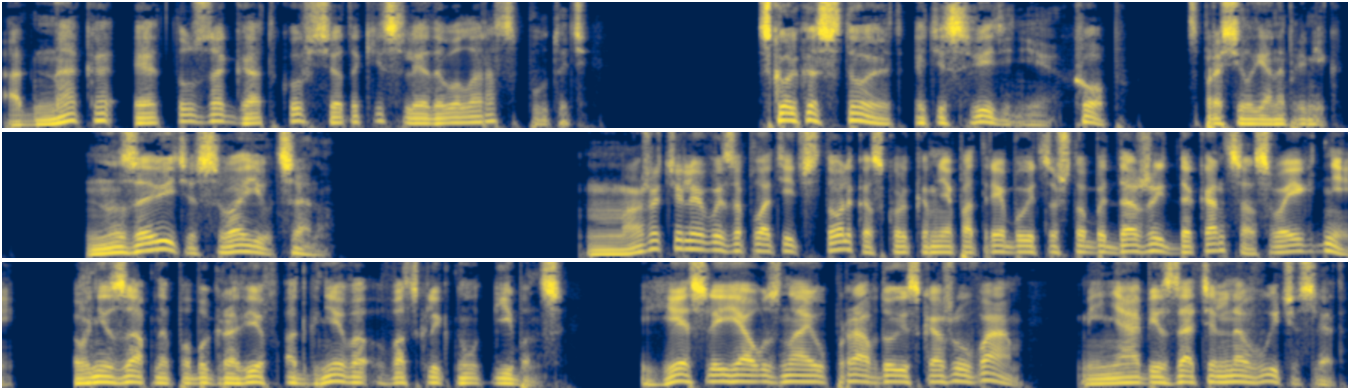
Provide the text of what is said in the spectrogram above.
Однако эту загадку все-таки следовало распутать. «Сколько стоят эти сведения, Хоп?» — спросил я напрямик. «Назовите свою цену». «Можете ли вы заплатить столько, сколько мне потребуется, чтобы дожить до конца своих дней?» Внезапно побагровев от гнева, воскликнул Гиббонс. «Если я узнаю правду и скажу вам, меня обязательно вычислят.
